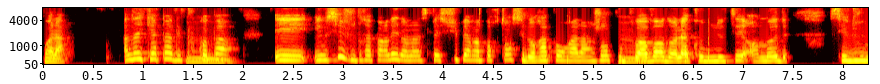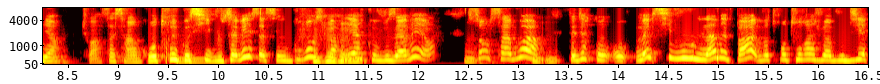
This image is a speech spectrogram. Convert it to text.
Voilà. Allah est capable, pourquoi pas? Et, aussi, je voudrais parler d'un aspect super important, c'est le rapport à l'argent qu'on peut avoir dans la communauté en mode c'est dounia. Tu vois, ça, c'est un gros truc aussi. Vous savez, ça, c'est une grosse barrière que vous avez. Hein. Mm. sans le savoir. Mm, mm. C'est-à-dire que même si vous ne l'avez pas, votre entourage va vous dire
